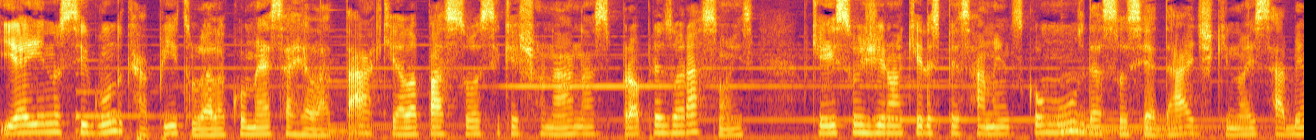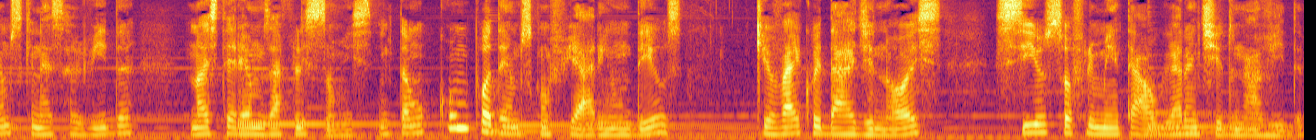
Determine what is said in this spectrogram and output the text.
E aí no segundo capítulo ela começa a relatar que ela passou a se questionar nas próprias orações, porque aí surgiram aqueles pensamentos comuns da sociedade que nós sabemos que nessa vida nós teremos aflições. Então, como podemos confiar em um Deus que vai cuidar de nós se o sofrimento é algo garantido na vida.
